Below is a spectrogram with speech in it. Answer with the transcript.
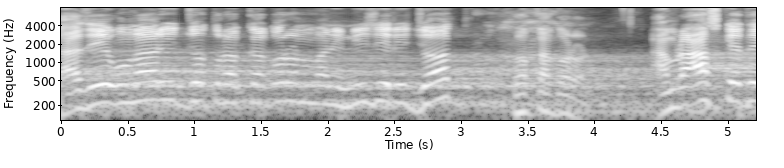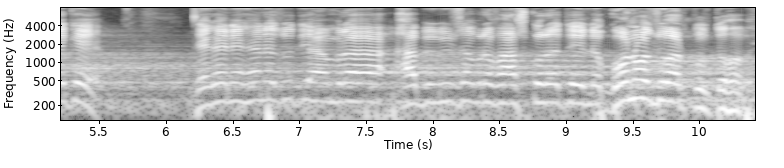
কাজে ওনার ইজ্জত রক্ষা করুন মানে নিজের ইজ্জত রক্ষা করুন। আমরা আজকে থেকে, দেখেন এখানে যদি আমরা হাবিব হিসাবে ফাঁস করে দিলে গণজোয়ার তুলতে হবে।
